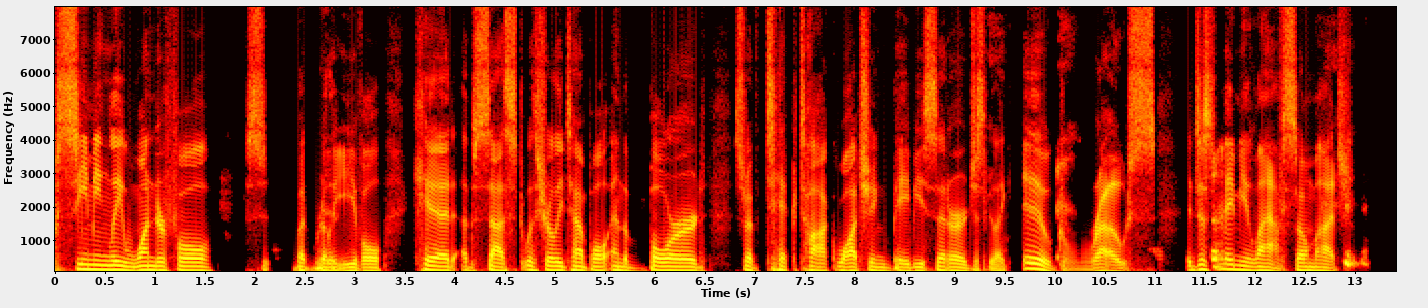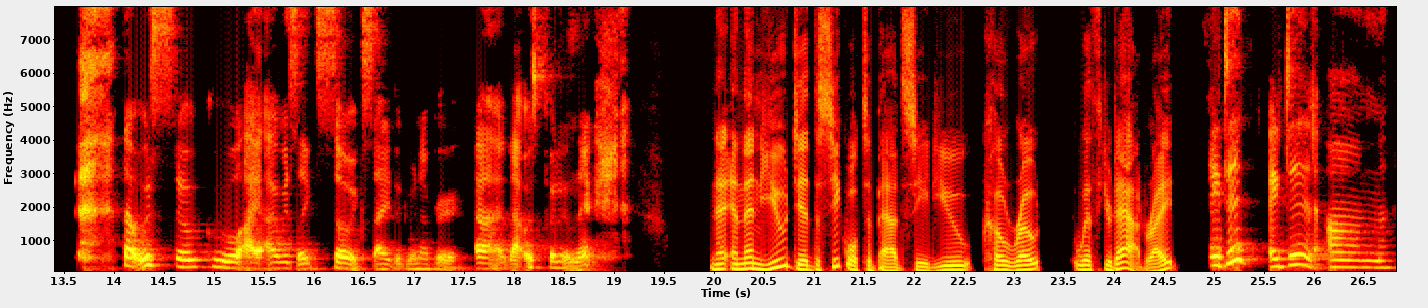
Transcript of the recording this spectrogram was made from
seemingly wonderful, but really evil kid obsessed with Shirley Temple, and the bored sort of TikTok watching babysitter just be like, ew, gross. It just made me laugh so much. that was so cool. I, I was like so excited whenever uh, that was put in there. And then you did the sequel to Bad Seed. You co-wrote with your dad, right? I did. I did. Um,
